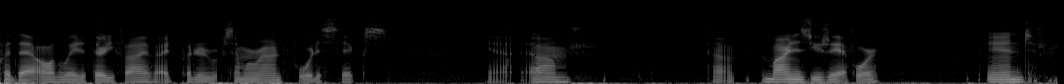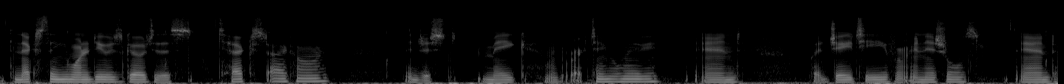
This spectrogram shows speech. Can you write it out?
put that all the way to 35 I'd put it somewhere around 4 to 6 yeah um uh, mine is usually at 4 and the next thing you want to do is go to this text icon then just make like a rectangle maybe and put JT for initials. And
